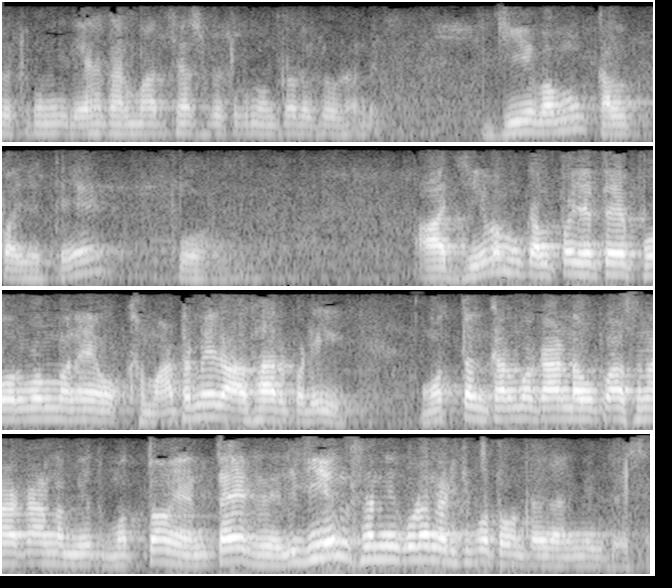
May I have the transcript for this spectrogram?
పెట్టుకుని దేహధర్మాధ్యాస పెట్టుకుని ఉంటాడో చూడండి. జీవం కల్పయతే పూర్వం. ఆ జీవం కల్పయతే పూర్వం అనే ఒక్క మాట మీద ఆధారపడి మొత్తం కర్మకాండ ఉపాసనాకాండ మీద మొత్తం ఎంటైర్ రిలిజియన్స్ అన్నీ కూడా నడిచిపోతూ ఉంటాయి దాని మీద బేసి.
